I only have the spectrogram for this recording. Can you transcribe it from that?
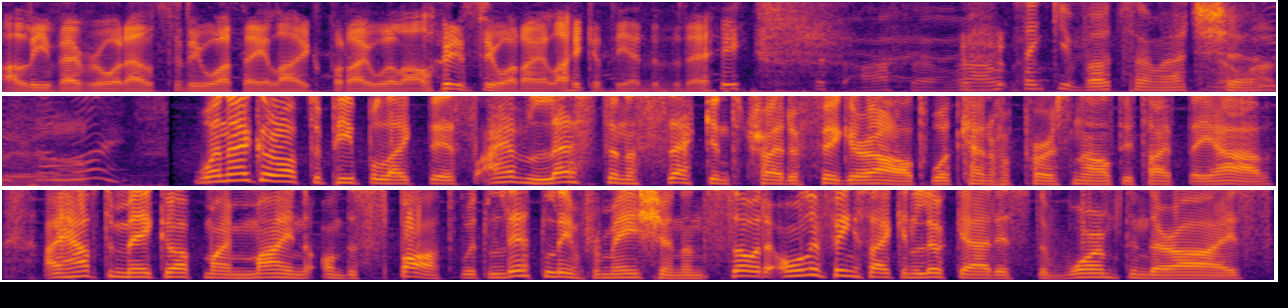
I'll leave everyone else to do what they like. But I will always do what I like at the end of the day. That's awesome. Well, thank you both so much. No Uh, bother at all. when I go up to people like this, I have less than a second to try to figure out what kind of a personality type they have. I have to make up my mind on the spot with little information, and so the only things I can look at is the warmth in their eyes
